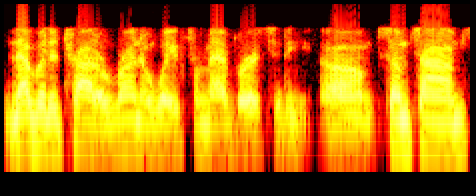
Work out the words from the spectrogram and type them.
never to try to run away from adversity. Um, sometimes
